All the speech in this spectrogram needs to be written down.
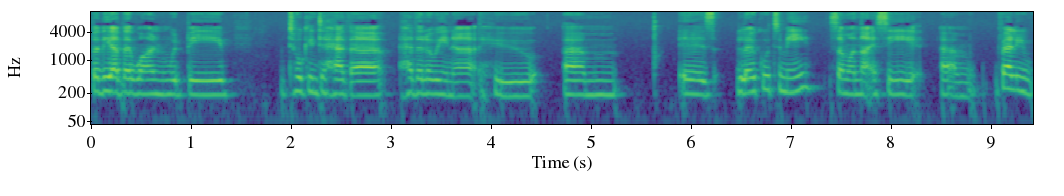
but the other one would be talking to Heather Heather Loina, who um, is local to me, someone that I see um, fairly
